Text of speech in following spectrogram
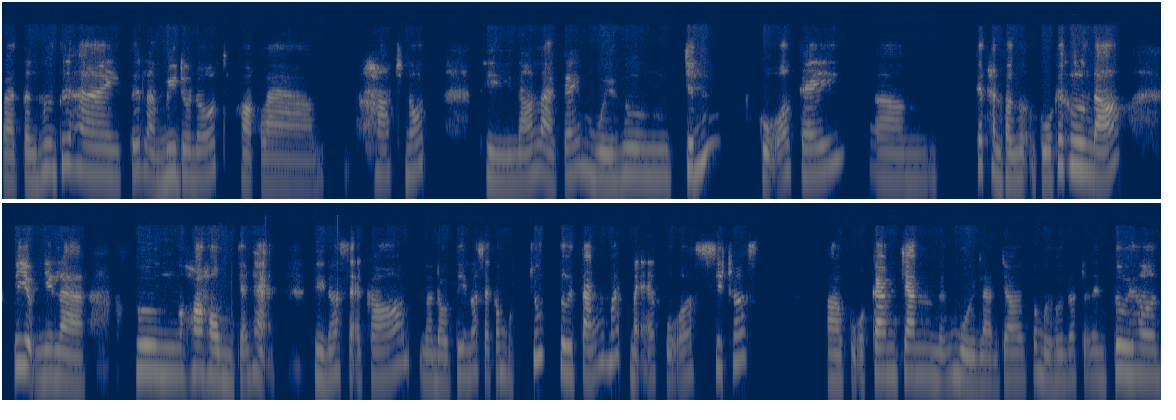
Và tầng hương thứ hai, tức là middle note hoặc là heart note, thì nó là cái mùi hương chính của cái, um, cái thành phần, của cái hương đó. Ví dụ như là hương hoa hồng chẳng hạn, thì nó sẽ có là đầu tiên nó sẽ có một chút tươi tắn mát mẻ của citrus, uh, của cam chanh, những mùi làm cho cái mùi hương đó trở nên tươi hơn.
